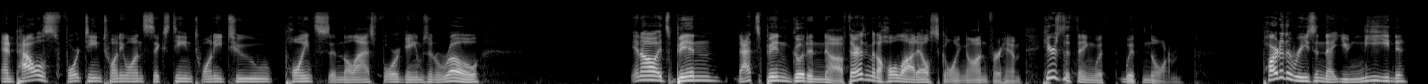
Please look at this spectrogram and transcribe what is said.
and Powell's 14, 21, 16, 22 points in the last four games in a row. You know, it's been that's been good enough. There hasn't been a whole lot else going on for him. Here's the thing with with Norm. Part of the reason that you need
